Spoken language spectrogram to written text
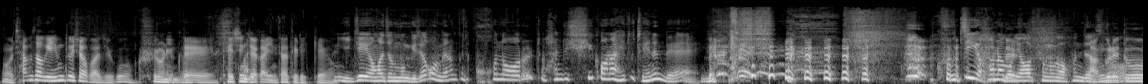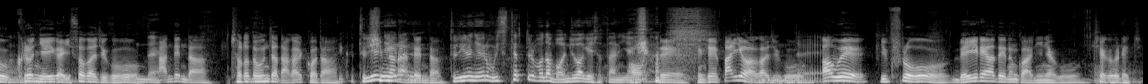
뭐 참석이 힘드셔가지고. 그러니까. 네, 대신 아니, 제가 인사드릴게요. 이제 영화 전문 기자가 오면 코너를 좀 한 주 쉬거나 해도 되는데. 네. 굳이 허나문 네. 영화평론가 혼자서. 안 그래도 어. 그런 얘기가 있어가지고. 네. 안 된다. 저러다 혼자 나갈 거다. 그러니까 들리는 쉬면 얘기는, 안 된다. 들리는 얘기는 우리 스탭들보다 먼저 와 계셨다는 얘기. 어, 네, 굉장히 빨리 와가지고. 네. 아, 왜 이 프로 매일 해야 되는 거 아니냐고 제가 어. 그랬죠.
